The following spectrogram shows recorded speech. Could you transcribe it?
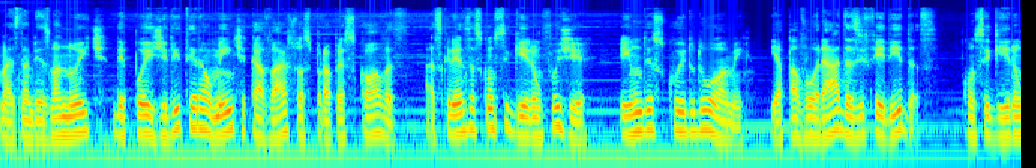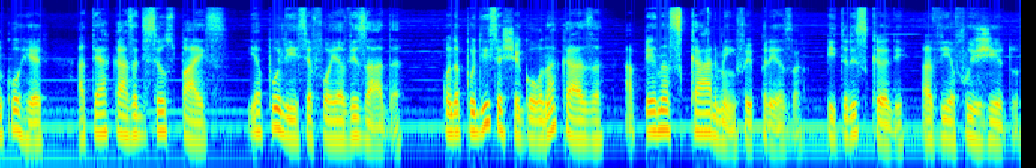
Mas na mesma noite, depois de literalmente cavar suas próprias covas, as crianças conseguiram fugir em um descuido do homem e, apavoradas e feridas, conseguiram correr até a casa de seus pais e a polícia foi avisada. Quando a polícia chegou na casa, apenas Carmen foi presa. Peter Scully havia fugido.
